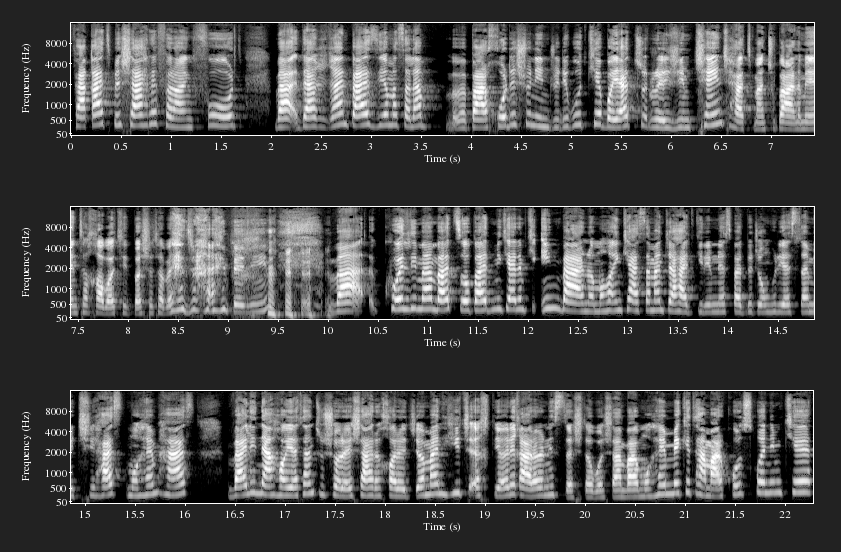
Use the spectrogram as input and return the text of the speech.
فقط به شهر فرانکفورت و دقیقا بعضی مثلا برخوردشون اینجوری بود که باید رژیم چنج حتما تو برنامه انتخاباتیت باشه تا بهت رأی بدیم. و کلی من بعد صحبت می‌کردم که این برنامه ها این که اصلا من جهت گیریم نسبت به جمهوری اسلامی چی هست مهم هست ولی نهایتا تو شورای شهر خارجی ها من هیچ اختیاری قرار نیست داشته باشم و مهمه که تمرکز کنیم که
